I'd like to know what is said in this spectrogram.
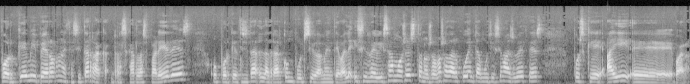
¿Por qué mi perro necesita rascar las paredes o por qué necesita ladrar compulsivamente? ¿vale? Y si revisamos esto nos vamos a dar cuenta muchísimas veces pues que hay, eh, bueno,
